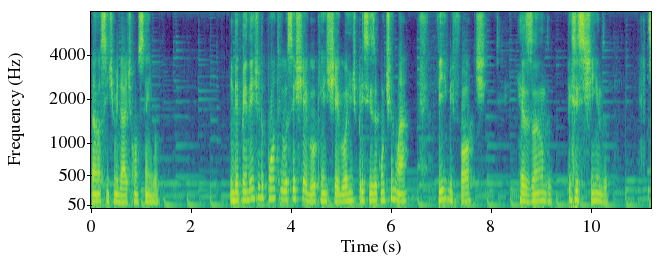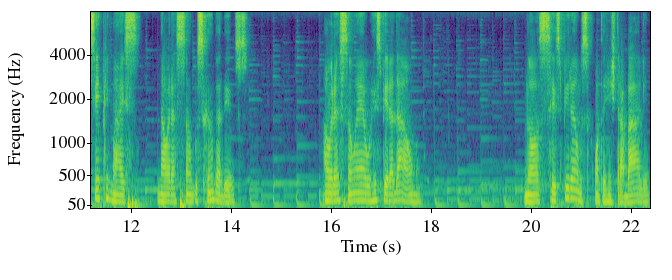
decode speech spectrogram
da nossa intimidade com o Senhor. Independente do ponto que você chegou, que a gente chegou, a gente precisa continuar firme e forte, rezando, persistindo, sempre mais na oração, buscando a Deus. A oração é o respirar da alma. Nós respiramos quando a gente trabalha,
